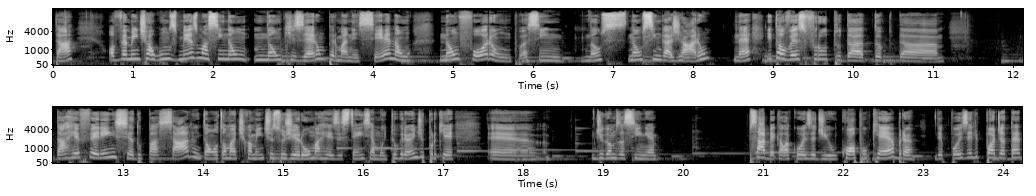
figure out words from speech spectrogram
tá? Obviamente, alguns mesmo assim não, não quiseram permanecer, não, não foram, assim, não, não se engajaram, né? E talvez fruto da, da, da da referência do passado, então automaticamente isso gerou uma resistência muito grande, porque, é, digamos assim, é sabe, aquela coisa de o copo quebra, depois ele pode até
